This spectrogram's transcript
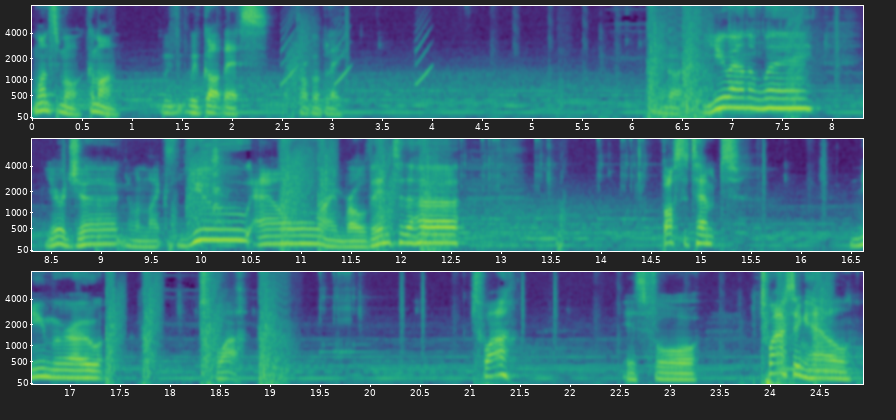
Once more, come on. We've, we've got this, probably. I've got you out of the way. You're a jerk. No one likes you. Ow. I'm rolled into the her. Boss attempt. Numero trois. Trois is for twatting hell.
